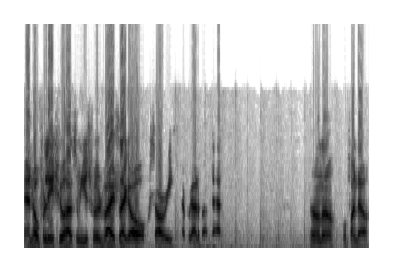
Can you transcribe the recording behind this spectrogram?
And hopefully she'll have some useful advice, like, oh, sorry, I forgot about that. I don't know. We'll find out.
